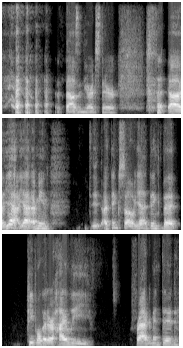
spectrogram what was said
a thousand yard stare. uh, yeah, yeah. I mean, I think so. Yeah, I think that people that are highly fragmented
